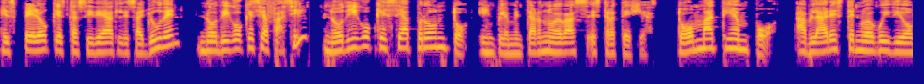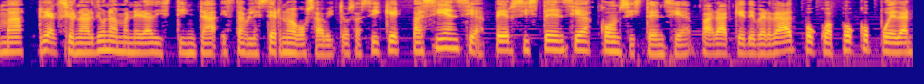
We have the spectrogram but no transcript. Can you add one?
Espero que estas ideas les ayuden. No digo que sea fácil, no digo que sea pronto implementar nuevas estrategias. Toma tiempo, hablar este nuevo idioma, reaccionar de una manera distinta, establecer nuevos hábitos. Así que paciencia, persistencia, consistencia para que de verdad poco a poco puedan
